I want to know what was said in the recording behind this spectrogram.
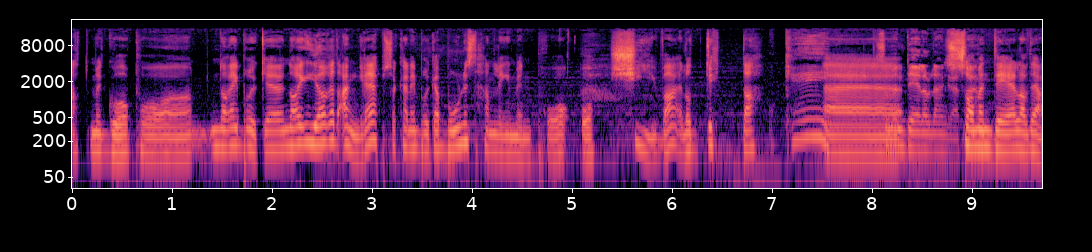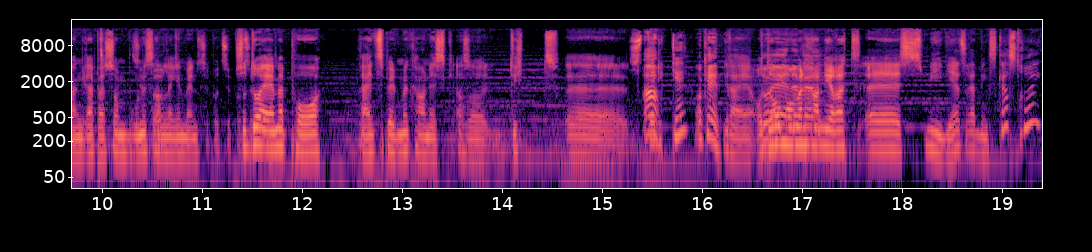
at vi går på når jeg, bruker, når jeg gjør et angrep, så kan jeg bruke bonushandlingen min på å skyve eller dytte OK. eh, Som en del av det angrepet. som en del av det angrepet, som bonushandlingen min. Super, super, super. Så da er vi på rent spillmekanisk, altså dytt eh, Styrke. OK. greie. Og Da da, må vel han gjøre et eh, smidighetsredningskast, tror jeg.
